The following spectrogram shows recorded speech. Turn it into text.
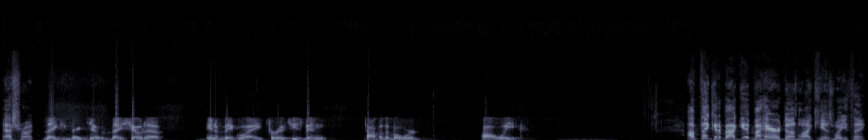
That's right. they they showed they showed up in a big way. Ferrucci's been top of the board all week. I'm thinking about getting my hair done like his. What do you think?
